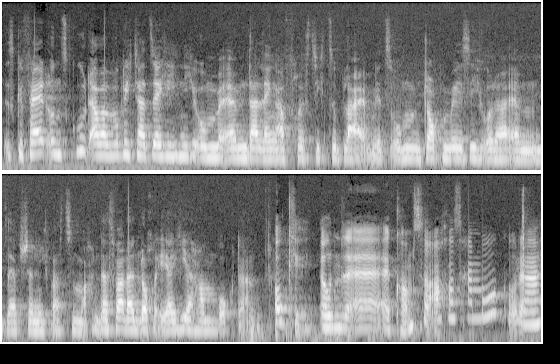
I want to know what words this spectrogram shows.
es gefällt uns gut, aber wirklich tatsächlich nicht, um ähm, da längerfristig zu bleiben, jetzt um jobmäßig oder ähm, selbstständig was zu machen. Das war dann doch eher hier Hamburg dann. Okay, und äh, kommst du auch aus Hamburg oder?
